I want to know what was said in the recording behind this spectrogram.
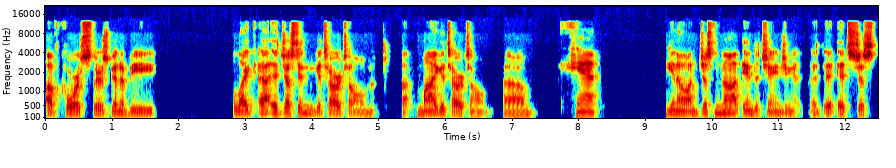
of course there's going to be like uh, just in guitar tone, uh, my guitar tone. Um, can't, you know, I'm just not into changing it. it, it it's just,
